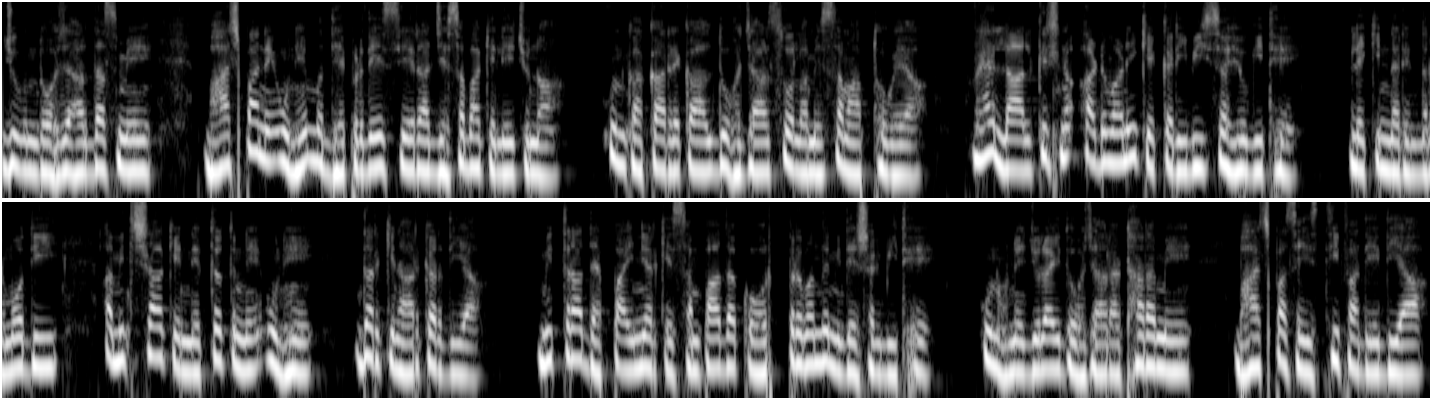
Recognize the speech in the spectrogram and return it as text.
जून 2010 में भाजपा ने उन्हें मध्य प्रदेश से राज्यसभा के लिए चुना। उनका कार्यकाल 2016 में समाप्त हो गया। वह लाल कृष्ण अडवाणी के करीबी सहयोगी थे, लेकिन नरेंद्र मोदी, अमित शाह के नेतृत्व ने उन्हें दरकिनार कर दिया। मित्रा द पाइनियर के संपादक और प्रबंध निदेशक भी थे। उन्होंने जुलाई 2018 में भाजपा से इस्तीफा दे दिया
